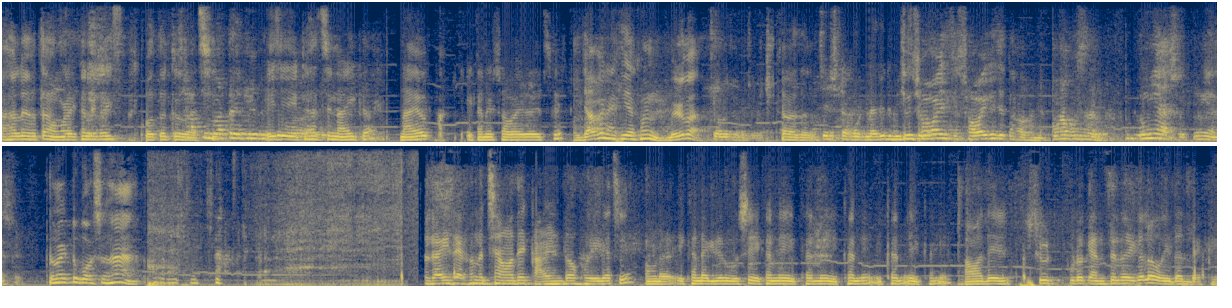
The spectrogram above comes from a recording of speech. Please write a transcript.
তাহলে হতো আমরা এখানে guys কত কেউ আছে? এই যে এটা হচ্ছে নায়িকা নায়ক এখানে সবাই রয়েছে। যাবে নাকি এখন? বেরোবা? চলো চলো চলো। চলো চেষ্টা করি না যদি সবাই সবাইকে যেতে হবে না। তোমরা বসে থাকো। তুমি আসো তুমি আসো। তুমি একটু বসো হ্যাঁ? গাইস এখন হচ্ছে আমাদের কারেন্ট অফ হয়ে গেছে। আমরা এখানে একজন বসে এখানে এখানে এখানে এখানে এখানে। আমাদের শুট পুরো ক্যান্সেল হয়ে গেল ওয়েদার দেখে।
